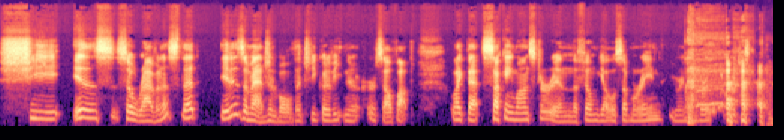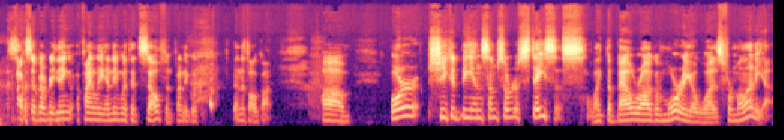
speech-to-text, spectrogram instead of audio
She is so ravenous that it is imaginable that she could have eaten herself up. Like that sucking monster in the film Yellow Submarine. You remember? it just sucks up everything, finally ending with itself and finally goes, and it's all gone. Um, or she could be in some sort of stasis, like the Balrog of Moria was for millennia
